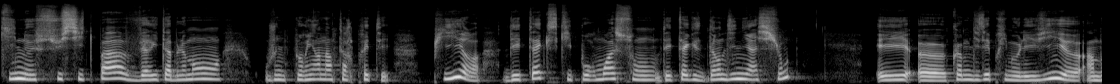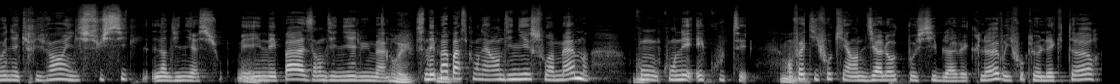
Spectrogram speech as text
qui ne suscitent pas véritablement, je ne peux rien interpréter. Pire, des textes qui pour moi sont des textes d'indignation et euh, comme disait Primo Levi, euh, un bon écrivain, il suscite l'indignation, mais il mm. n'est pas indigné lui-même. Ce n'est pas mm. parce qu'on est indigné soi-même qu'on mm. est écouté. En fait, il faut qu'il y ait un dialogue possible avec l'œuvre, il faut que le lecteur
